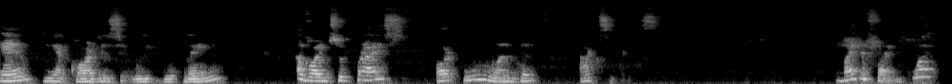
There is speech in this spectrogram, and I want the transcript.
and in accordance with the planning, avoid surprise or unwanted accidents. By defining what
